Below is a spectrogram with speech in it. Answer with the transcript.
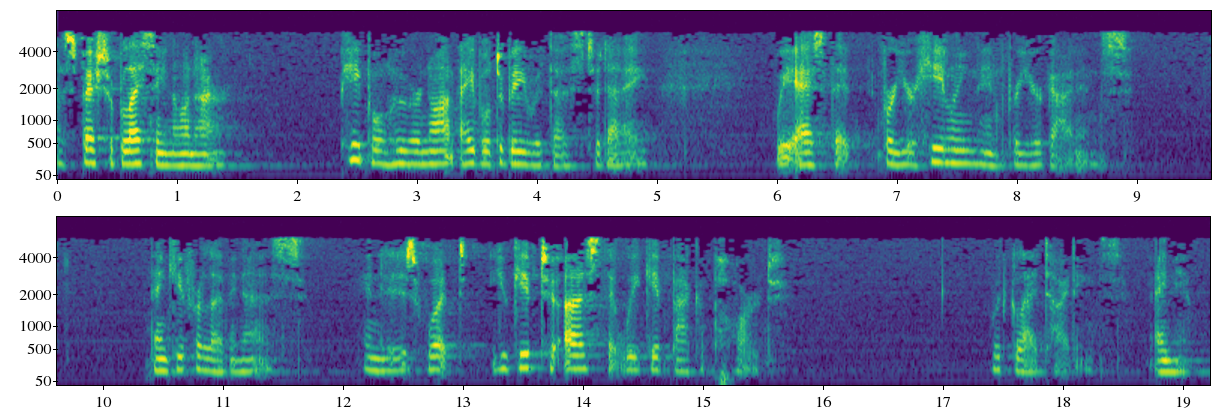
a special blessing on our people who are not able to be with us today. We ask that for your healing and for your guidance. Thank you for loving us. And it is what you give to us that we give back apart with glad tidings. Amen.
